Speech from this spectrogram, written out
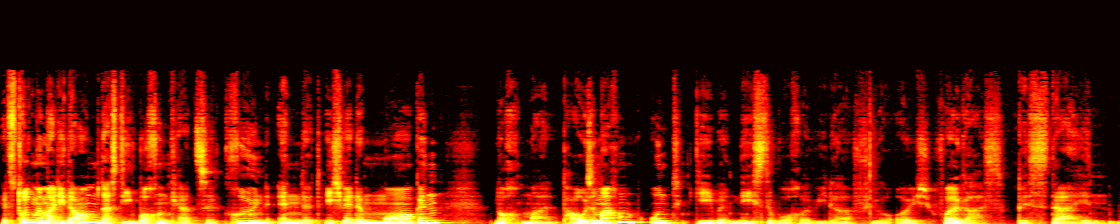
jetzt drücken wir mal die Daumen, dass die Wochenkerze grün endet. Ich werde morgen nochmal Pause machen und gebe nächste Woche wieder für euch Vollgas. Bis dahin.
